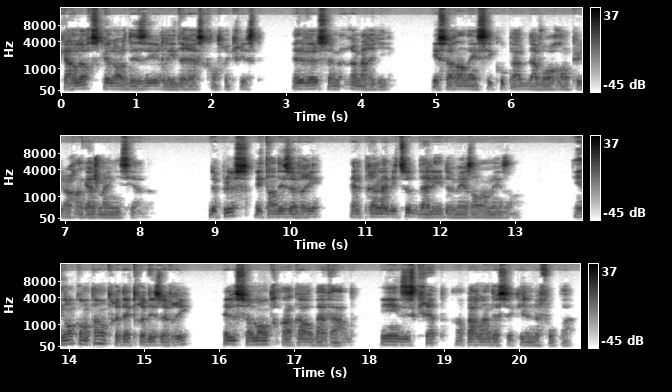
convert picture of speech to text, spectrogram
car lorsque leur désir les dresse contre Christ, elles veulent se remarier et se rendent ainsi coupables d'avoir rompu leur engagement initial. De plus, étant désœuvrées, elles prennent l'habitude d'aller de maison en maison. Et non contentes d'être désœuvrées, elles se montrent encore bavardes et indiscrètes en parlant de ce qu'il ne faut pas.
